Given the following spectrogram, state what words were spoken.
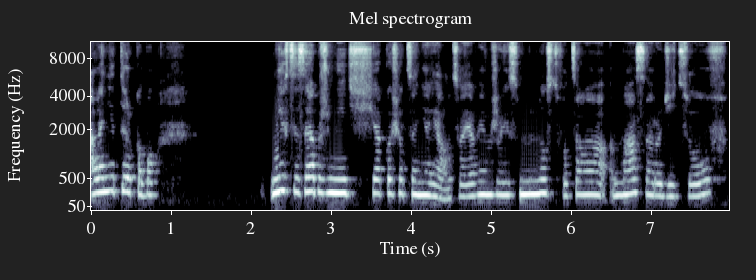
ale nie tylko, bo nie chcę zabrzmieć jakoś oceniająco. Ja wiem, że jest mnóstwo, cała masa rodziców,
